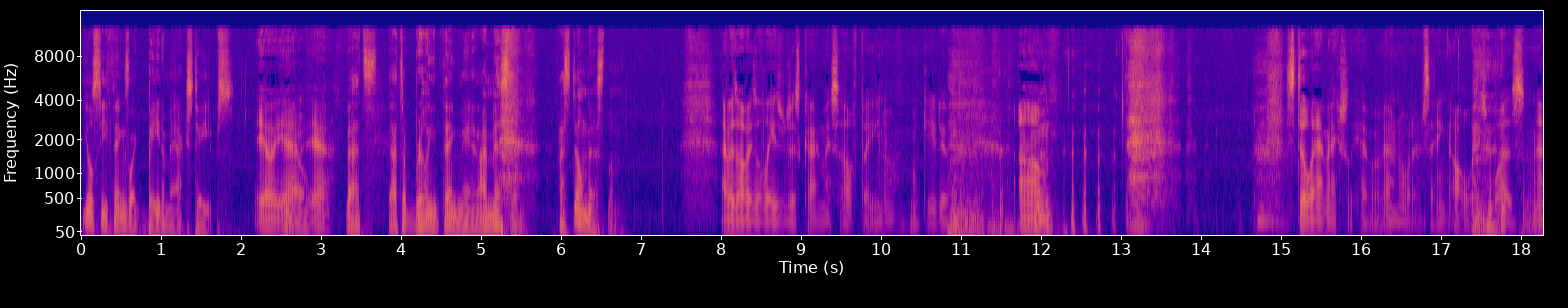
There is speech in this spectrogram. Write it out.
you'll see things like Betamax tapes. oh yeah, know, yeah. That's that's a brilliant thing, man. I miss them. I still miss them. I was always a Laserdisc guy myself, but you know what can you do? Um, still am actually. I, I don't know what I'm saying. Always was. and, uh,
